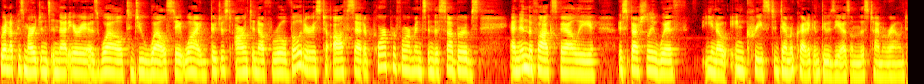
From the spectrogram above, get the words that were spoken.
run up his margins in that area as well to do well statewide. There just aren't enough rural voters to offset a poor performance in the suburbs and in the Fox Valley, especially with you know increased Democratic enthusiasm this time around.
